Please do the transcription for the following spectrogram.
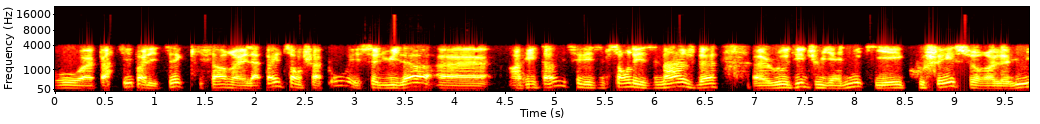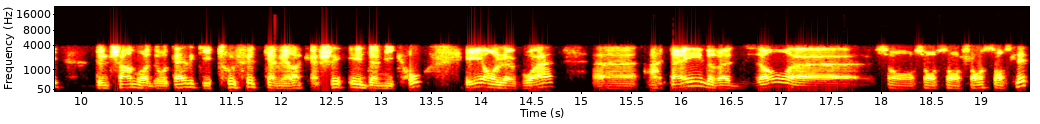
ou un parti politique qui sort un lapin de son chapeau, et celui-là, en réalité, ce sont des images de Rudy Giuliani qui est couché sur le lit d'une chambre d'hôtel qui est truffée de caméras cachées et de micros. Et on le voit euh, atteindre, disons, euh, son, son, son, slip,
